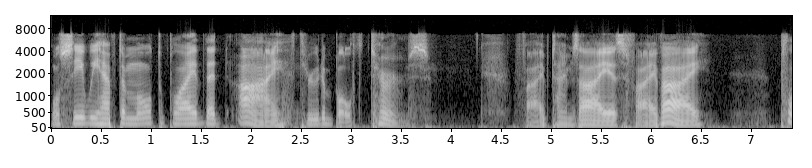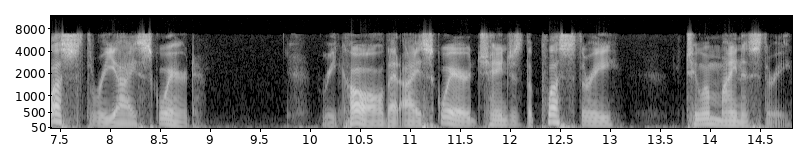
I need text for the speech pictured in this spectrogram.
We'll see we have to multiply the i through to both terms. 5 times i is 5i plus 3i squared. Recall that i squared changes the plus 3 to a minus 3.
